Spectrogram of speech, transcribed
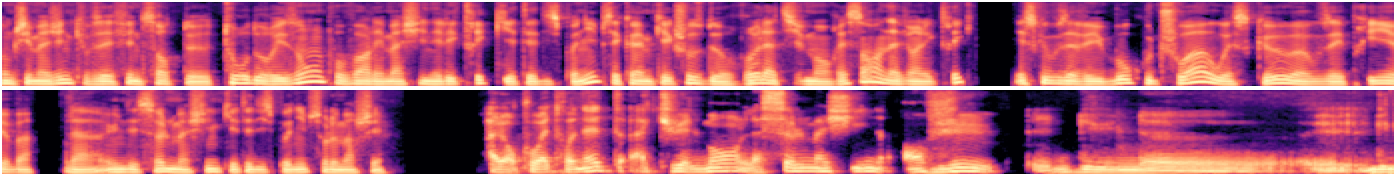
Donc j'imagine que vous avez fait une sorte de tour d'horizon pour voir les machines électriques qui étaient disponibles. C'est quand même quelque chose de relativement récent, un avion électrique. Est-ce que vous avez eu beaucoup de choix ou est-ce que euh, vous avez pris euh, bah, la, une des seules machines qui était disponible sur le marché? Alors pour être honnête, actuellement, la seule machine en vue d'une euh,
